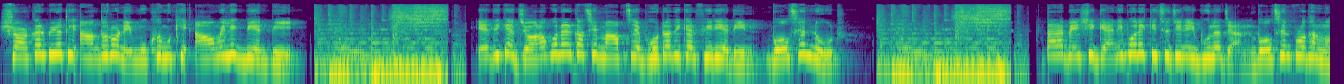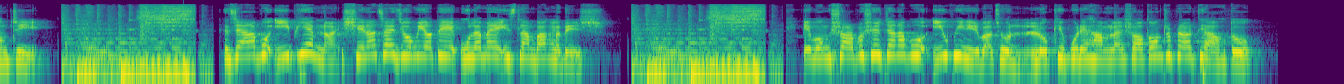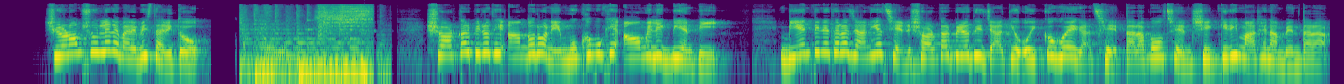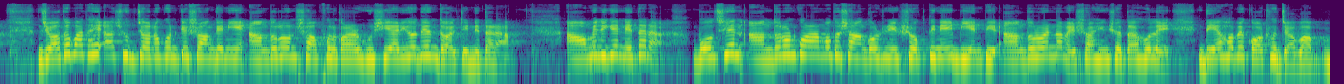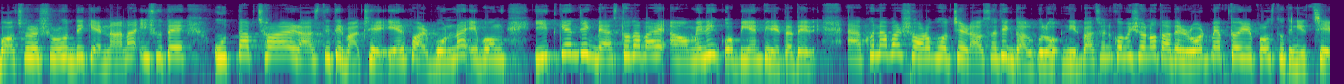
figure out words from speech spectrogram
সরকার বিরোধী আন্দোলনে মুখোমুখি আওয়ামী লীগ বিএনপি। এদিকে জনগণের কাছে মাপ চেয়ে ভোটাধিকার ফিরিয়ে দিন, বলছেন নূর। তারা বেশি জ্ঞানী বলে কিছু জিনিস ভুলে যান, বলছেন প্রধানমন্ত্রী। জানাব ইভিএম নয়, সেনা চায় জমিয়তে উলামায় ইসলাম বাংলাদেশ। এবং সর্বশেষ জানাব ইউপি নির্বাচন, লক্ষ্মীপুরে হামলায় স্বতন্ত্র প্রার্থী আহত। শিরোনাম শুনলেন এবারে বিস্তারিত। সরকার বিরোধী আন্দোলনে মুখোমুখি আওয়ামী লীগ বিএনপি। বিএনপি নেতারা জানিয়েছেন সরকার বিরোধী জাতীয় ঐক্য হয়ে গেছে। তারা বলছেন, শিগগিরই মাঠে নামবেন তারা। যত বাধায় আসুক, জনগণকে সঙ্গে নিয়ে আন্দোলন সফল করার হুঁশিয়ারিও দেন দলটির নেতারা। আওয়ামী লীগের নেতারা বলছেন, আন্দোলন করার মতো সাংগঠনিক শক্তি নেই, বিএনপির আন্দোলনের নামে সহিংসতা হলে দেয়া হবে কঠোর জবাব। বছরের শুরুর দিকে নানা ইস্যুতে উত্তাপ ছড়ায় রাজনীতির মাঠে। এরপর বন্যা এবং ঈদকেন্দ্রিক ব্যস্ততা বাড়ে আওয়ামী লীগ ও বিএনপি নেতাদের। এখন আবার সরব হচ্ছে রাজনৈতিক দলগুলো। নির্বাচন কমিশনও তাদের রোডম্যাপ তৈরির প্রস্তুতি নিচ্ছে।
